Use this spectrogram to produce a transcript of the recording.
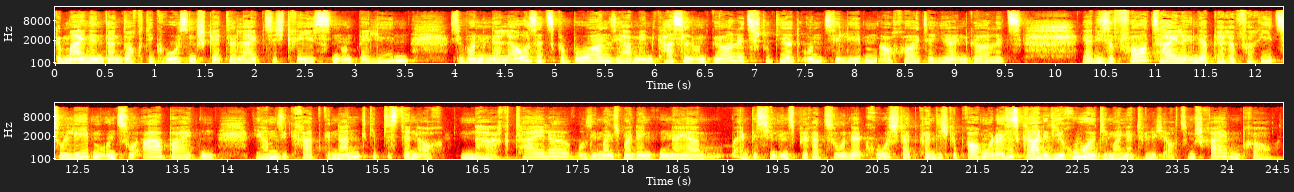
gemeinhin dann doch die großen Städte Leipzig, Dresden und Berlin. Sie wurden in der Lausitz geboren, Sie haben in Kassel und Görlitz studiert und Sie leben auch heute hier in Görlitz. Ja, diese Vorteile in der Peripherie zu leben und zu arbeiten, die haben Sie gerade genannt. Gibt es denn auch Nachteile, wo Sie manchmal denken, naja, ein bisschen Inspiration der Großstadt könnte ich gebrauchen? Oder ist es gerade die Ruhe, die man natürlich auch zum Schreiben braucht?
